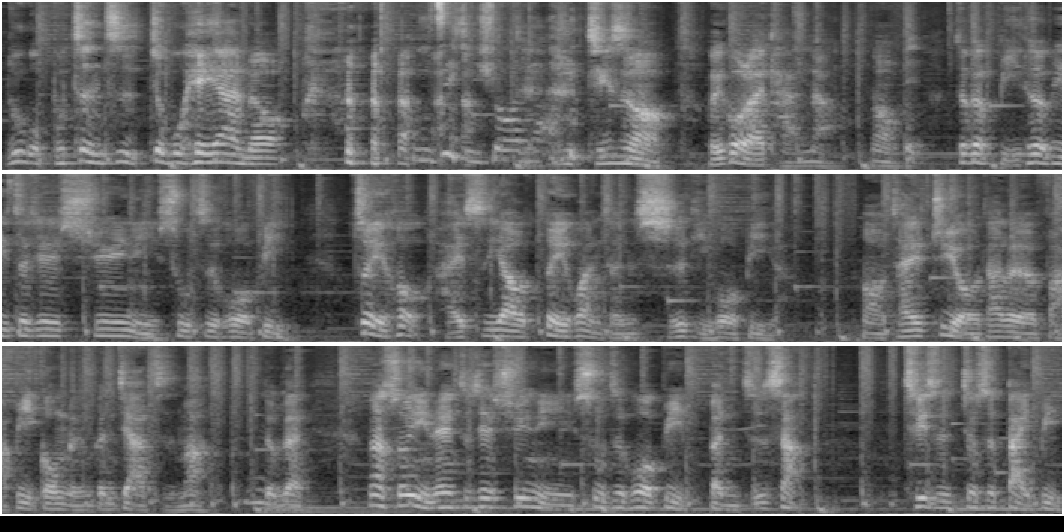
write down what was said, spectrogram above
如果不政治就不黑暗哦。你自己说的。其实哦，回过来谈呐，哦，这个比特币这些虚拟数字货币，最后还是要兑换成实体货币啊，哦，才具有它的法币功能跟价值嘛，对不对？那所以呢，这些虚拟数字货币本质上其实就是代币，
